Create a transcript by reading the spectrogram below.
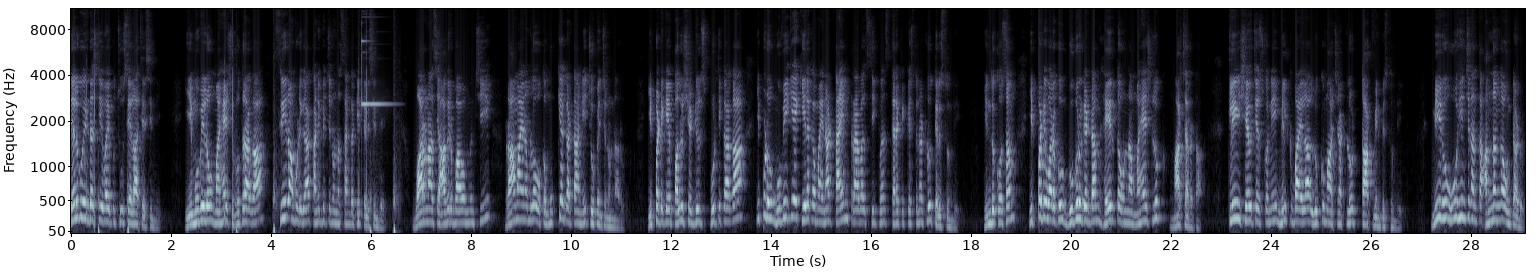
తెలుగు ఇండస్ట్రీ వైపు చూసేలా చేసింది. ఈ మూవీలో మహేష్ రుద్రాగా శ్రీరాముడిగా కనిపించనున్న సంగతి తెలిసిందే. వారణాసి ఆవిర్భావం నుంచి రామాయణంలో ఒక ముఖ్య ఘట్టాన్ని చూపించనున్నారు. ఇప్పటికే పలు షెడ్యూల్స్ పూర్తి కాగా ఇప్పుడు మూవీకే కీలకమైన టైం ట్రావెల్ సీక్వెన్స్ తెరకెక్కిస్తున్నట్లు తెలుస్తుంది. ఇందుకోసం ఇప్పటి వరకు గుబురుగెడ్డం హెయిర్తో ఉన్న మహేష్ లుక్ మార్చారట. క్లీన్ షేవ్ చేసుకొని మిల్క్ బాయ్లా లుక్ మార్చినట్లు టాక్ వినిపిస్తుంది. మీరు ఊహించినంత అందంగా ఉంటాడు.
